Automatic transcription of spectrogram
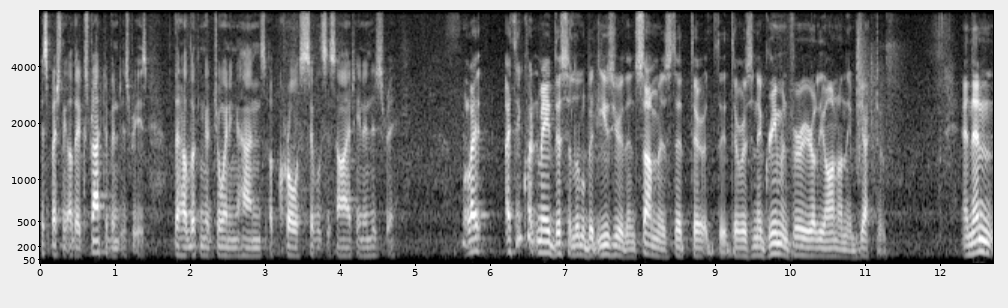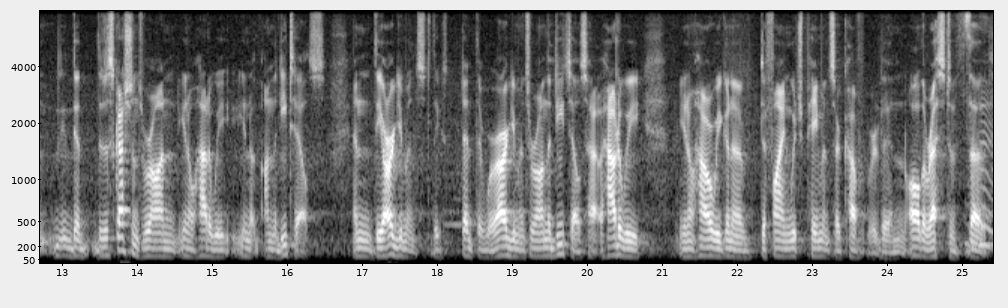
especially other extractive industries, that are looking at joining hands across civil society and industry? Well, I, I think what made this a little bit easier than some is that there, there was an agreement very early on on the objective. And then the, the discussions were on, you know, how do we, you know, on the details. And the arguments, to the extent there were arguments, were on the details. How, how do we, you know, how are we going to define which payments are covered and all the rest of the, mm-hmm.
